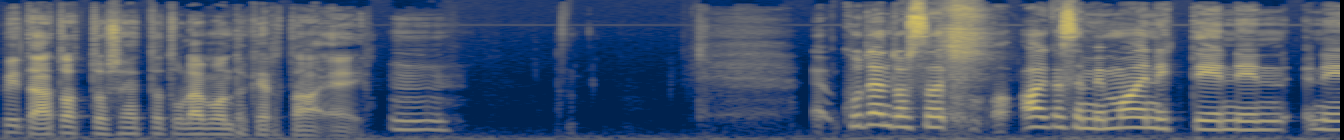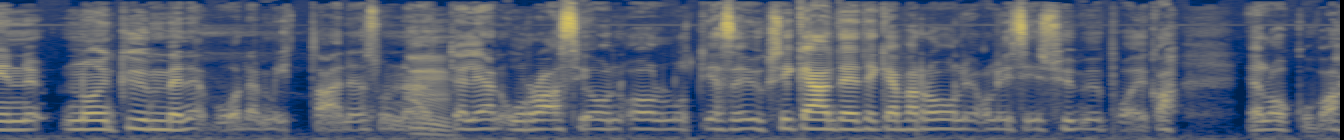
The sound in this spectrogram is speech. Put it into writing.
pitää tottua se, että tulee monta kertaa ei. Mm. Kuten tuossa aikaisemmin mainittiin, niin, niin noin kymmenen vuoden mittainen sun näyttelijän urasi on ollut. Ja se yksi käänteen tekevä rooli oli siis Hymypoika-elokuva,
